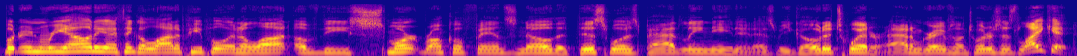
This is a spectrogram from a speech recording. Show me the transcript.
But in reality, I think a lot of people and a lot of the smart Bronco fans know that this was badly needed. As we go to Twitter, Adam Graves on Twitter says, like it.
